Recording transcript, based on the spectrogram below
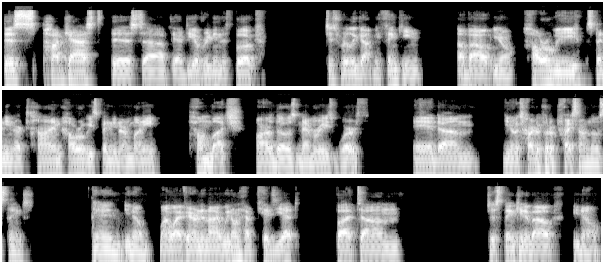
this podcast, this uh, the idea of reading this book, just really got me thinking about you know how are we spending our time, how are we spending our money, how much are those memories worth, and um, you know it's hard to put a price on those things. And you know my wife erin and i we don't have kids yet but um just thinking about you know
